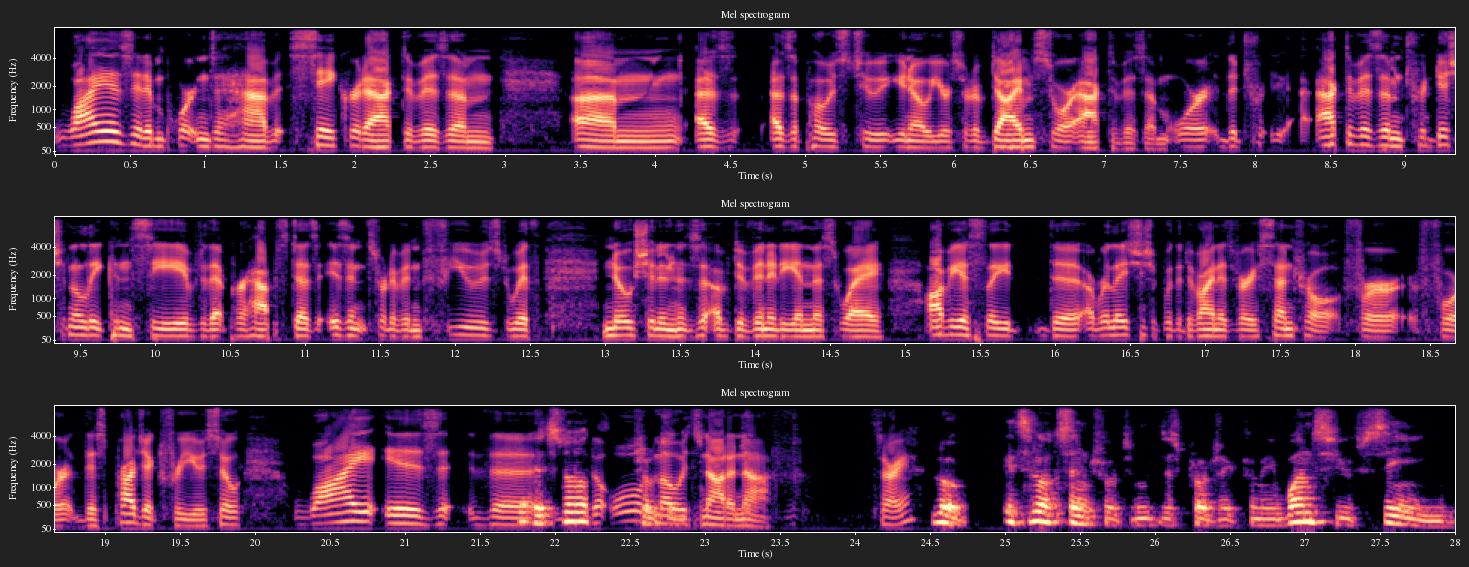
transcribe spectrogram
why is it important to have sacred activism? um, as as opposed to you know your sort of dime store activism or the tr- activism traditionally conceived that perhaps does isn't sort of infused with notions of divinity in this way. Obviously the a relationship with the divine is very central for for this project for you. So why is the the old modes not enough? Sorry? Look it's not central to this project for me. Once you've seen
